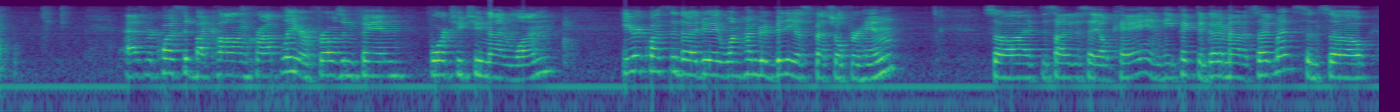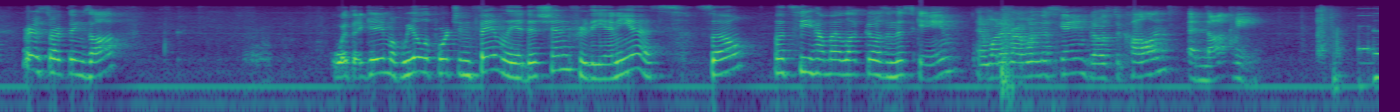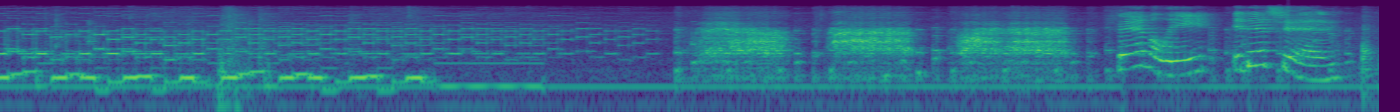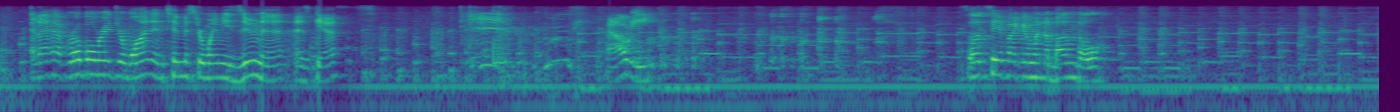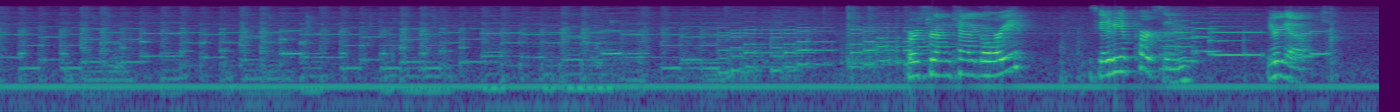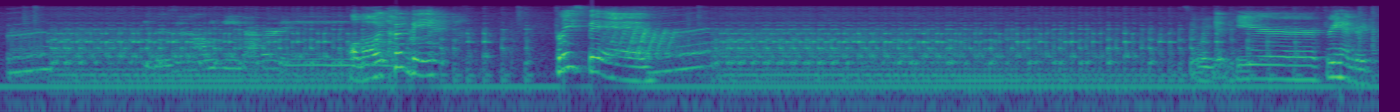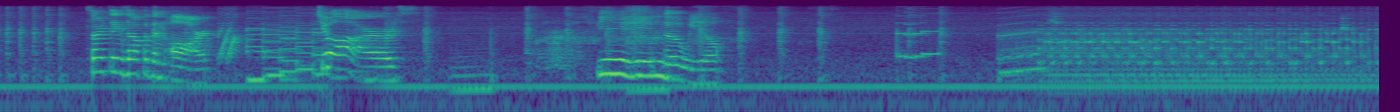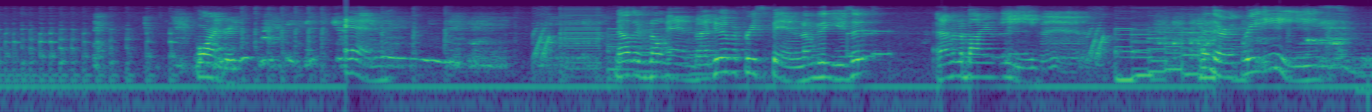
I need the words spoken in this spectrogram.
as requested by Colin Cropley or Frozen Fan 42291, he requested that I do a 100 video special for him. So I decided to say okay, and he picked a good amount of segments, and so we're going to start things off with a game of Wheel of Fortune Family Edition for the NES. So, let's see how my luck goes in this game. And whenever I win this game, goes to Colin and not me. Family Edition! And I have Robo Ranger 1 and Tim Mr. Whammy Zuna as guests. Howdy. So let's see if I can win a bundle. First round category is going to be a person. Here we go. Although it could be. Free spin! Get here 300. Start things off with an R. Two R's. Spin the wheel. Four hundred. N. No, there's no N, but I do have a free spin, and I'm going to use it. And I'm to buy an E. And there are three E's.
